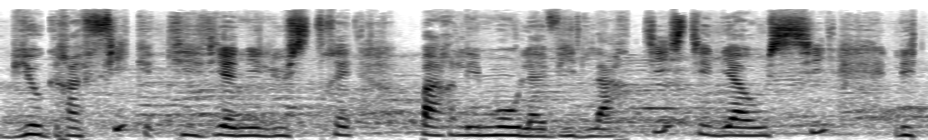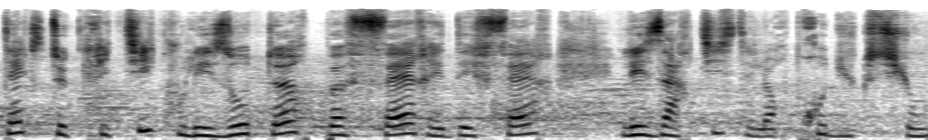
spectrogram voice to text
biographiques qui viennent illustrer par les mots la vie de l'artiste. Il y a aussi les textes critiques où les auteurs peuvent faire et défaire les artistes et leurs productions.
